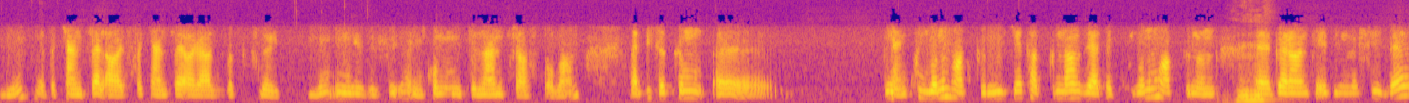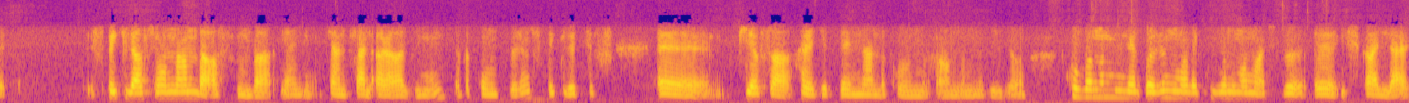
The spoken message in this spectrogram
diyeyim ya da kentsel arsa, kentsel arazi vakıfları diyeyim. İngilizcesi hani community land trust olan yani bir takım e, yani kullanım hakkı, mülkiyet hakkından ziyade kullanım hakkının E, garanti edilmesiyle spekülasyondan da aslında yani kentsel arazinin ya da konutların spekülatif e, piyasa hareketlerinden de korunması anlamına geliyor kullanım yine barınma ve kullanım amaçlı e, işgaller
